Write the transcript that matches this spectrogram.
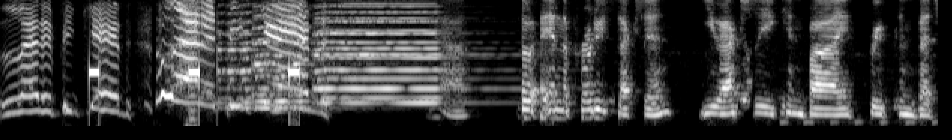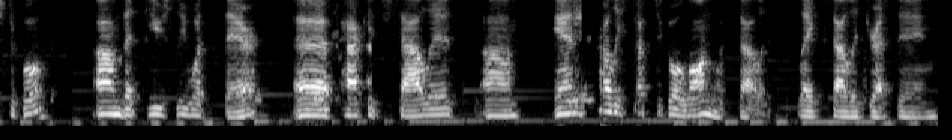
Let it begin. Let it begin. Yeah. So in the produce section, you actually can buy fruits and vegetables. Um, that's usually what's there. Uh, packaged salads, um, and probably stuff to go along with salad, like salad dressing,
